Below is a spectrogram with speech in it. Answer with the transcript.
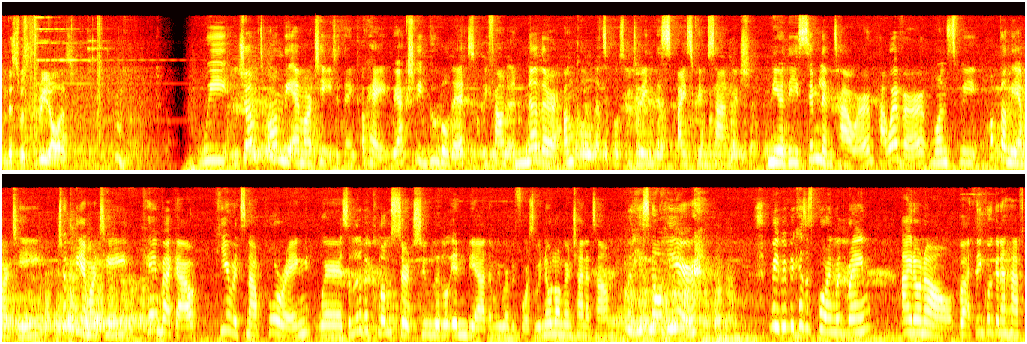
and this was three dollars. Hmm. We jumped on the MRT to think, okay, we actually Googled it. We found another uncle that's supposed to be doing this ice cream sandwich near the Sim Lim Tower. However, once we hopped on the MRT, took the MRT, came back out, here it's now pouring, where it's a little bit closer to Little India than we were before. So we're no longer in Chinatown, but he's not here. Maybe because it's pouring with rain? I don't know, but I think we're gonna have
